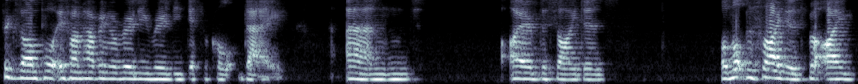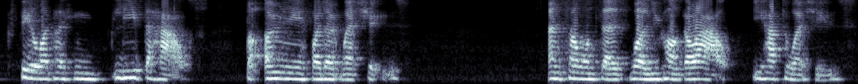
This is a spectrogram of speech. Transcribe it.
for example, if I'm having a really, really difficult day and I have decided, well, not decided, but I feel like I can leave the house, but only if I don't wear shoes. And someone says, well, you can't go out, you have to wear shoes.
